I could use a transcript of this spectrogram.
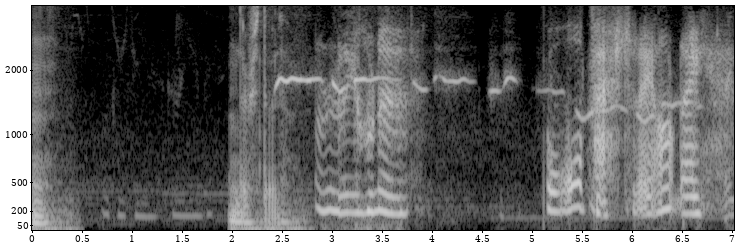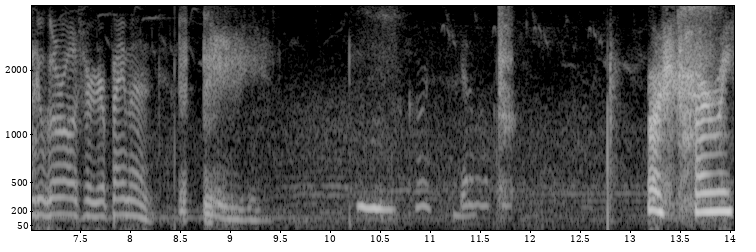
Hmm. Understood. Really on a warpath today, aren't they? Thank you, girls, for your payment. First, Harry.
